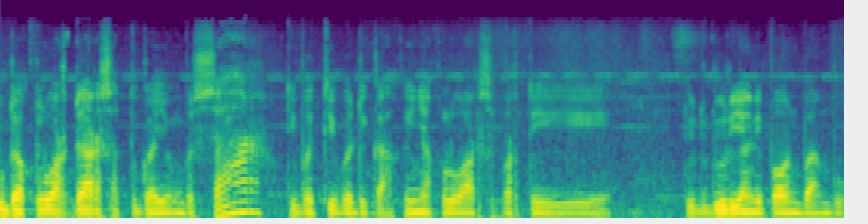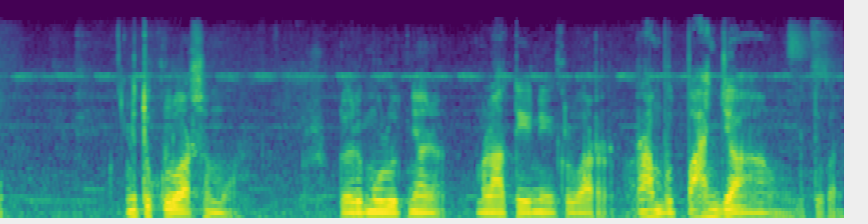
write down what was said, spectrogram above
udah keluar darah satu gayung besar tiba-tiba di kakinya keluar seperti duri-duri yang di pohon bambu. Itu keluar semua. Dari mulutnya melati ini keluar rambut panjang gitu kan.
